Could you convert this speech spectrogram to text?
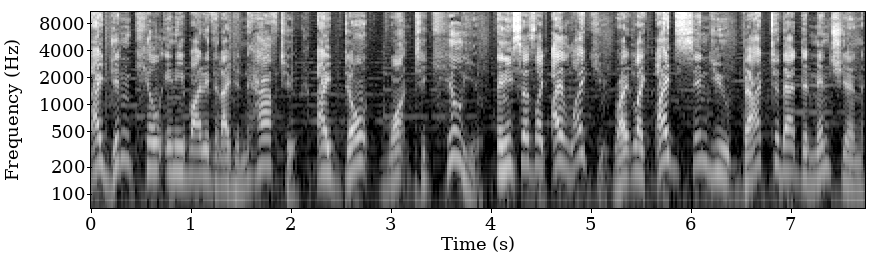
I didn't kill anybody that I didn't have to. I don't want to kill you. And he says, like, I like you, right? Like, I'd send you back to that dimension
